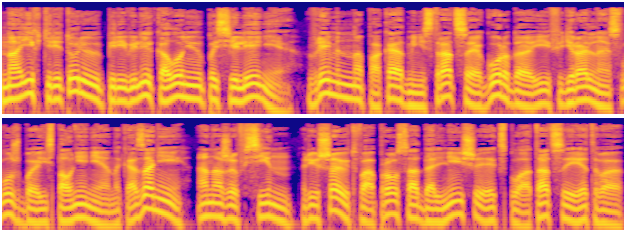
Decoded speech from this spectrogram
На их территорию перевели колонию поселения, временно пока администрация города и Федеральная служба исполнения наказаний, она же ФСИН, решают вопрос о дальнейшей эксплуатации этого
